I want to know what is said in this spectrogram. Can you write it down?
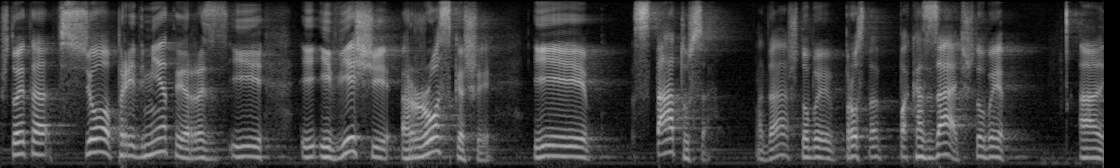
что это все предметы и, и, и вещи роскоши и статуса, да? чтобы просто показать, чтобы а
